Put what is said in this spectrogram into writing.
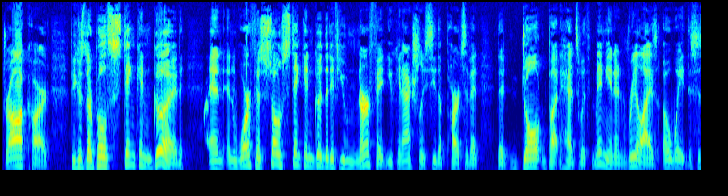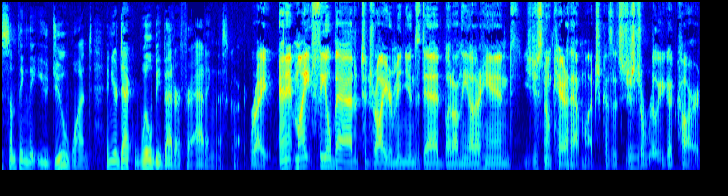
draw card because they're both stinking good. And and Wharf is so stinking good that if you nerf it, you can actually see the parts of it that don't butt heads with minion and realize, oh wait, this is something that you do want, and your deck will be better for adding this card. right. And it might feel bad to draw your minions dead, but on the other hand, you just don't care that much because it's just mm. a really good card.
